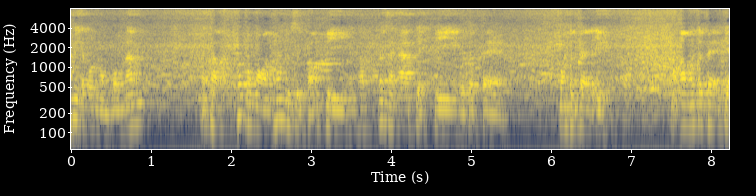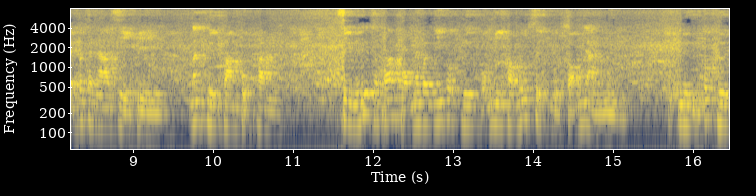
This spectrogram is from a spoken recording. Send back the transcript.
ที่ตำบลของผมนั้นนะครับพระประมอนท่านอยู่12ปีนะครับราชการ7ปีมจแปดมจแปดอีก เอามจแปดเจ็ดราชการ4ปี นั่นคือความผูกพัน สิ่งหนึ่งที่สะท้อนผมในวันนี้ก็คือ ผมมีความรู้สึกอยู่สองอย่างหนึ่งหนึ่งก็คือ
